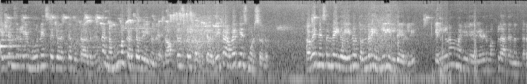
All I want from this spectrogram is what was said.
ಪೇಷಂಟ್ಸ್ಗಳಿಗೆ ಮೂರನೇ ಸ್ಟೇಜ್ ಅಷ್ಟೇ ಗೊತ್ತಾಗೋದ್ರಿಂದ ನಮ್ಮ ಕರ್ತವ್ಯ ಏನು ಡಾಕ್ಟರ್ಸ್ ಡಾಕ್ಟರ್ಸ್ಗಳ ಕರ್ತವ್ಯ ಈ ಥರ ಅವೇರ್ನೆಸ್ ಮೂಡಿಸೋದು. ಅವೇರ್ನೆಸ್ ಅಂದ್ರೆ ಈಗ ಏನು ತೊಂದರೆ ಇರಲಿ ಇಲ್ಲದೆ ಇರಲಿ, ಎಲ್ಲ ಮಹಿಳೆಯರು, ಎರಡು ಮಕ್ಕಳಾದ ನಂತರ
